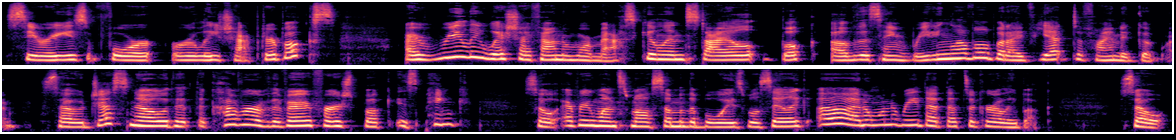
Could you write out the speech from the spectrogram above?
series for early chapter books. I really wish I found a more masculine style book of the same reading level, but I've yet to find a good one. So just know that the cover of the very first book is pink. So every once in a while, some of the boys will say, like, oh, I don't want to read that. That's a girly book. So,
